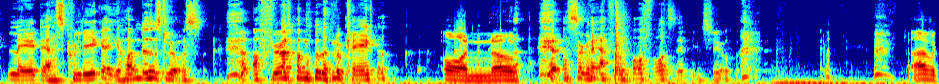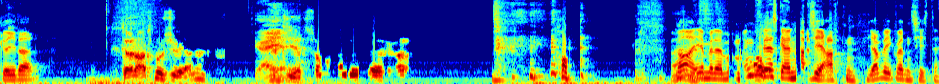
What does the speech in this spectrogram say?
lagde deres kollega i håndledslås og førte ham ud af lokalet. Oh, no. Og så kunne jeg få lov at fortsætte mit show. Ej, hvor griner han. det var da også motiverende. Ja, De har så meget lyst til at høre det. Nå, jamen, øh, hvor mange flere skal han have i aften? Jeg vil ikke være den sidste.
